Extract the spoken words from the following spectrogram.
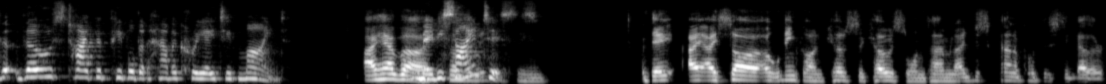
th- those type of people that have a creative mind. I have uh, maybe scientists. They, I, I saw a link on Coast to Coast one time, and I just kind of put this together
